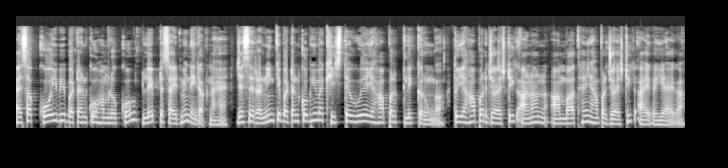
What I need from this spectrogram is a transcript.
ऐसा कोई भी बटन को हम लोग को लेफ़्ट साइड में नहीं रखना है। जैसे रनिंग के बटन को भी मैं खींचते हुए यहाँ पर क्लिक करूँगा तो यहाँ पर जॉयस्टिक आना आम बात है, यहाँ पर जॉयस्टिक आएगा ही आएगा।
